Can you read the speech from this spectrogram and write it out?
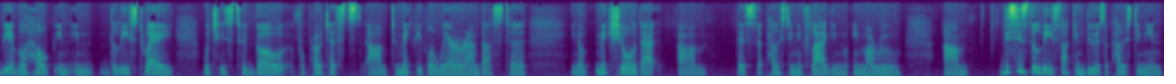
be able to help in in the least way, which is to go for protests um, to make people aware around us to you know make sure that um, there's a Palestinian flag in in my room. Um, this is the least I can do as a Palestinian.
